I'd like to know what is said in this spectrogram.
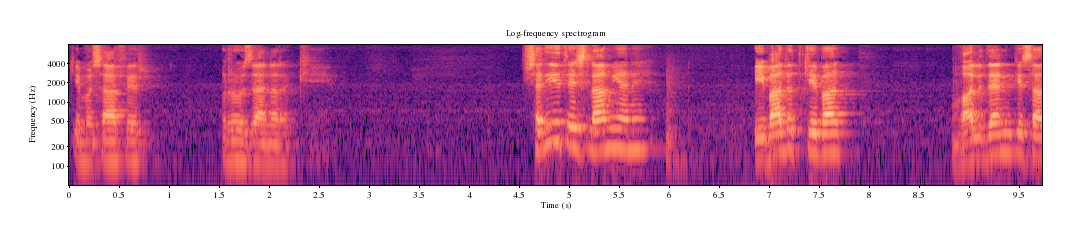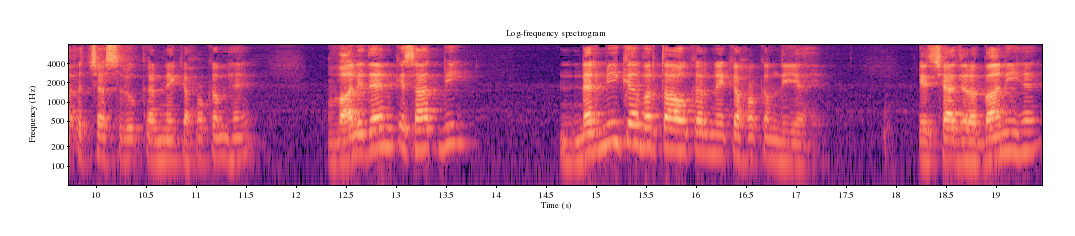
کہ مسافر روزہ نہ رکھے۔ شریعت اسلامیہ نے عبادت کے بعد والدین کے ساتھ اچھا سلوک کرنے کا حکم ہے۔ والدین کے ساتھ بھی نرمی کا برتاؤ کرنے کا حکم دیا ہے۔ ارشاد ربانی ہے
